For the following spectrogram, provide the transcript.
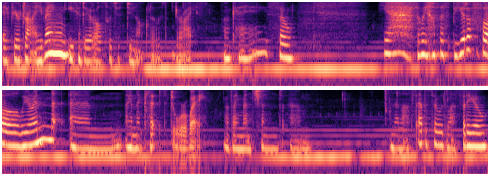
if you're driving, you can do it also, just do not close your eyes. Okay, so yeah, so we have this beautiful, we're in um, an eclipse doorway as I mentioned um, in the last episode, the last video.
